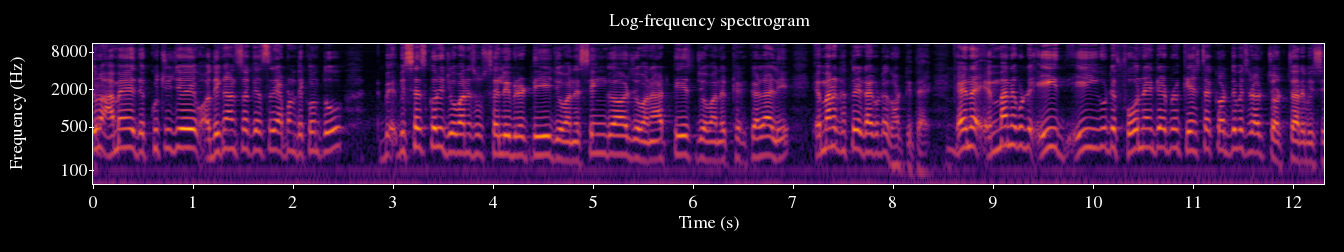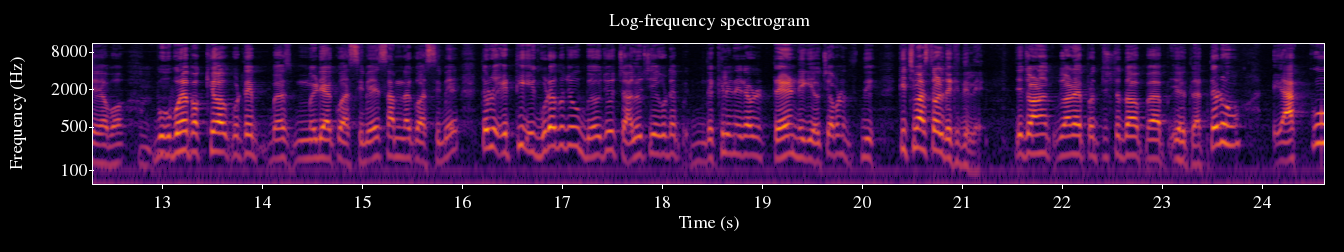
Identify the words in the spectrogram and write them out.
ତେଣୁ ଆମେ ଦେଖୁଛୁ ଯେ ଅଧିକାଂଶ କେସ୍ରେ ଆପଣ ଦେଖନ୍ତୁ ବିଶେଷ କରି ଯେଉଁମାନେ ସବୁ ସେଲିବ୍ରିଟି ଯେଉଁମାନେ ସିଙ୍ଗର ଯେଉଁମାନେ ଆର୍ଟିଷ୍ଟ ଯେଉଁମାନେ ଖେଳାଳି ଏମାନଙ୍କ କ୍ଷେତ୍ରରେ ଏଇଟା ଗୋଟେ ଘଟିଥାଏ କାହିଁକିନା ଏମାନେ ଗୋଟେ ଏଇ এই গটে ফোন আইডিয়াত কেনেসটা করদেবে চৰ্চাৰ বিষয় হব উভয় পক্ষ গটে মিডিয়া কো আসিবে সামনা কো আসিবে তেন এটি ইগুডা কো যে বেউ যে চালু চি গটে দেখিলে এটা ট্রেন্ড হৈ গৈ আছে আপুনি কিছি মাসত দেখি দিলে যে জন প্ৰতিষ্ঠত এ তেন ୟାକୁ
